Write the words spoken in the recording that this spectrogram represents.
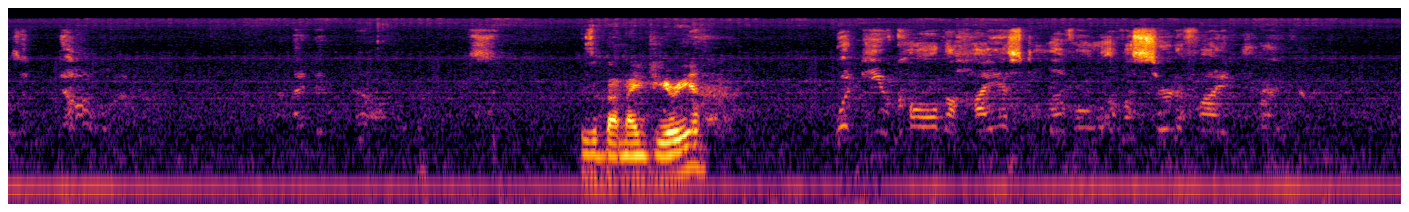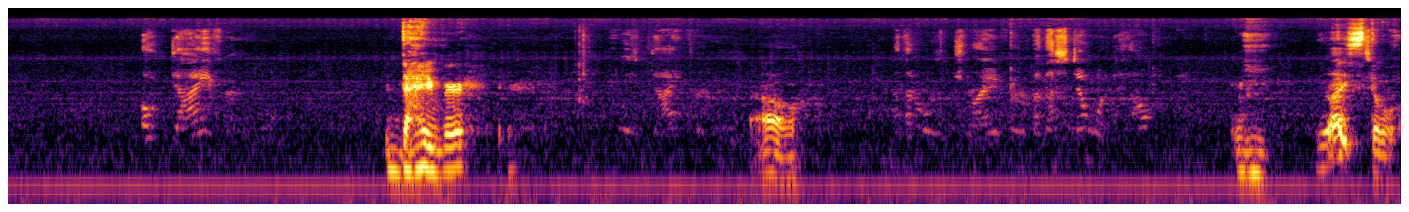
was a no. I didn't know. Is it about Nigeria? What do you call the highest level of a certified driver? Oh, diver. Diver. It was diver. Oh. I thought it was driver, but that still wouldn't help me. I still.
